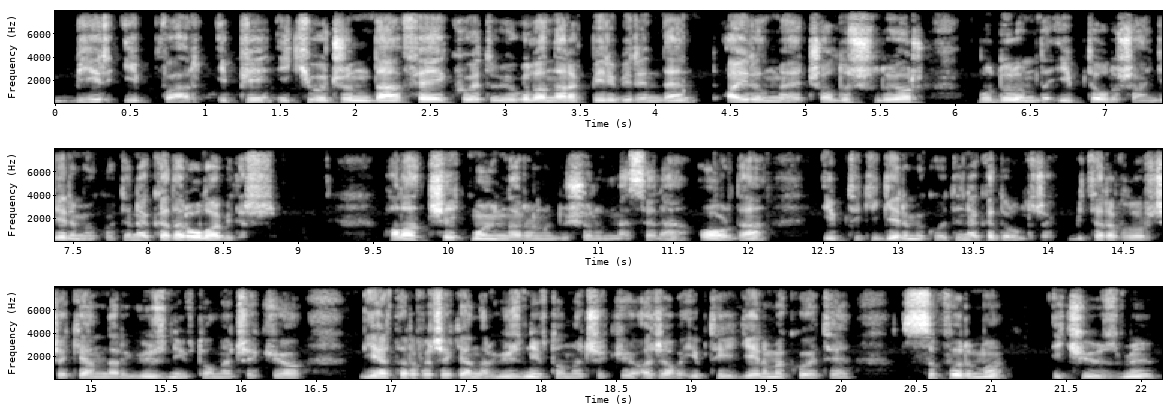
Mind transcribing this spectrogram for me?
Bir ip var. İpin iki ucunda F kuvveti uygulanarak birbirinden ayrılmaya çalışılıyor. Bu durumda ipte oluşan gerilme kuvveti ne kadar olabilir? Halat çekme oyunlarını düşünün mesela. Orada ipteki gerilme kuvveti ne kadar olacak? Bir tarafa doğru çekenler 100 Newton'la çekiyor. Diğer tarafa çekenler 100 Newton'la çekiyor. Acaba ipteki gerilme kuvveti 0 mı, 200 mü,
